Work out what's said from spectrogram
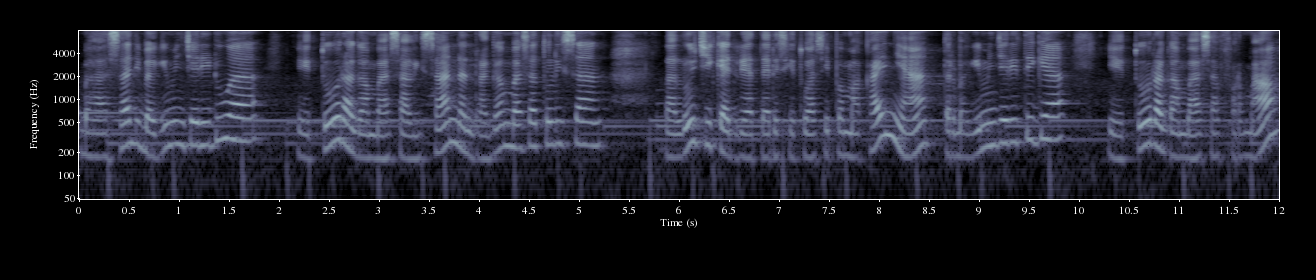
bahasa dibagi menjadi dua, yaitu ragam bahasa lisan dan ragam bahasa tulisan. Lalu jika dilihat dari situasi pemakainya, terbagi menjadi tiga, yaitu ragam bahasa formal,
